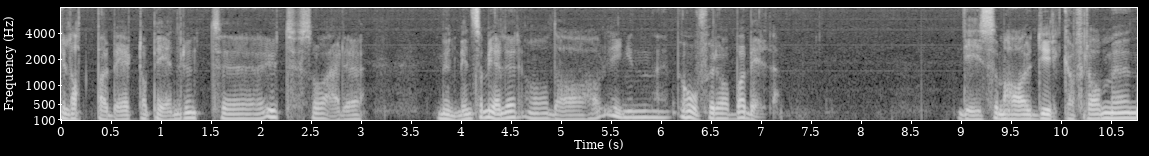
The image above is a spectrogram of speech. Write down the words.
glattbarbert og pen rundt uh, ut, så er det munnbind som gjelder, og da har du ingen behov for å barbere det. De som har dyrka fram en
